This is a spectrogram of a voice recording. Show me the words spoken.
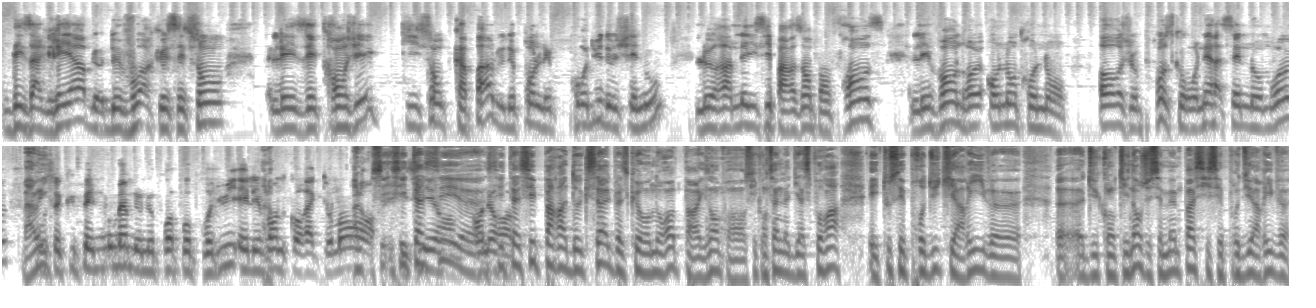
désagréable de voir que ce sont les étrangers qui sont capables de prendre les produits de chez nous, le ramener ici par exemple en France, les vendre en notre nom. Or, je pense qu'on est assez nombreux bah pour s'occuper nous-mêmes de nos propres produits et les vendre correctement. c'est assez, euh, assez, paradoxal parce qu'en Europe, par exemple, en ce qui concerne la diaspora et tous ces produits qui arrivent euh, euh, du continent, je ne sais même pas si ces produits arrivent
